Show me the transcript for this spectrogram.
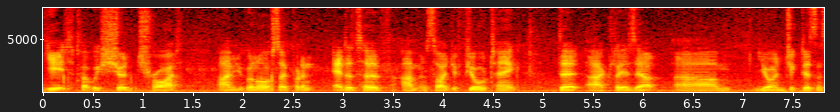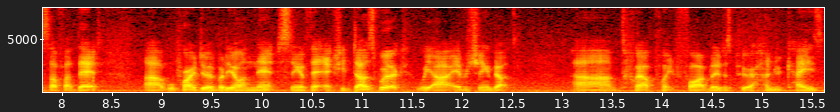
yet, but we should try it. Um, you can also put an additive um, inside your fuel tank that uh, clears out um, your injectors and stuff like that. Uh, we'll probably do a video on that, seeing if that actually does work. We are averaging about 12.5 um, litres per 100 k's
